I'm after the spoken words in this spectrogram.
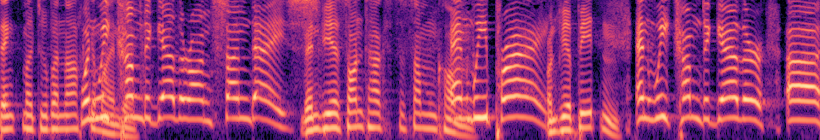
denkt mal drüber nach, When we come together on Sundays Wenn wir sonntags and zusammenkommen we pray, und wir beten and we come together uh,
